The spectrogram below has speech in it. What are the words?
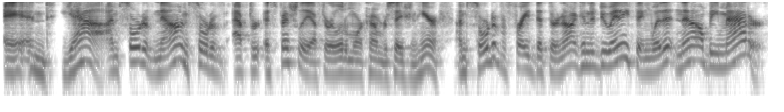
And yeah, I'm sort of now I'm sort of after especially after a little more conversation here, I'm sort of afraid that they're not going to do anything with it and then I'll be madder.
